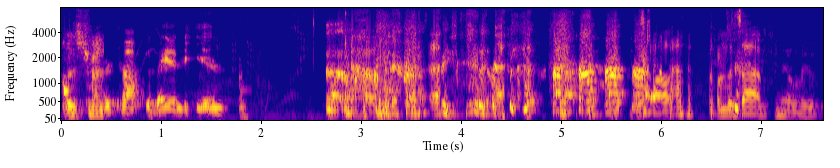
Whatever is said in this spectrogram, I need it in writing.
I was trying to top the band again. Uh, That's. From the top. In.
